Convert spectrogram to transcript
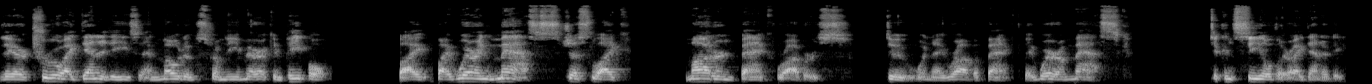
their true identities and motives from the American people by, by wearing masks, just like modern bank robbers do when they rob a bank. They wear a mask to conceal their identity.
